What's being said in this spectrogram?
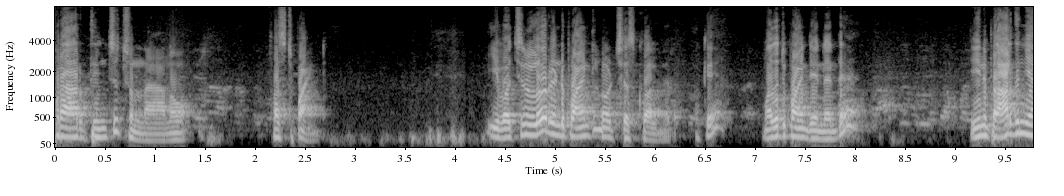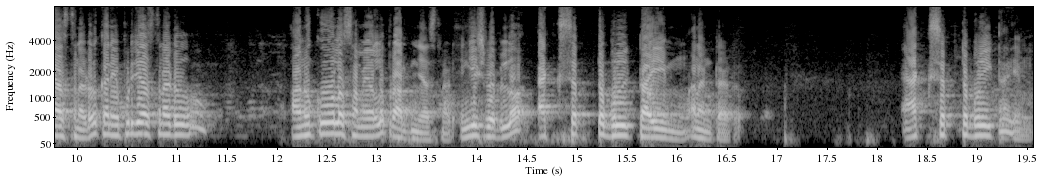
ప్రార్థించుచున్నాను. ఫస్ట్ పాయింట్ ఈ వచనంలో రెండు పాయింట్లు నోట్ చేసుకోవాలి మీరు ఓకే? మొదటి పాయింట్ ఏంటంటే ఈయన ప్రార్థన చేస్తున్నాడు కానీ ఎప్పుడు చేస్తున్నాడు? అనుకూల సమయంలో ప్రార్థన చేస్తున్నాడు. ఇంగ్లీష్ బైబిల్లో యాక్సెప్టబుల్ టైం అని అంటాడు. యాక్సెప్టబుల్ టైం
